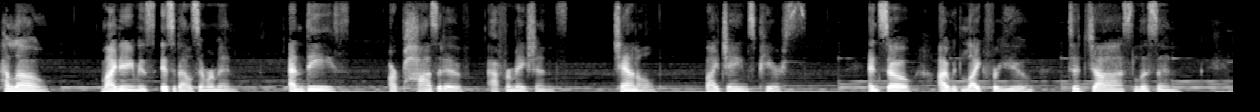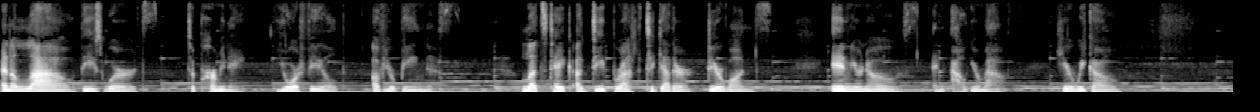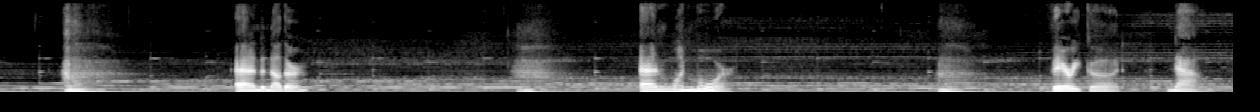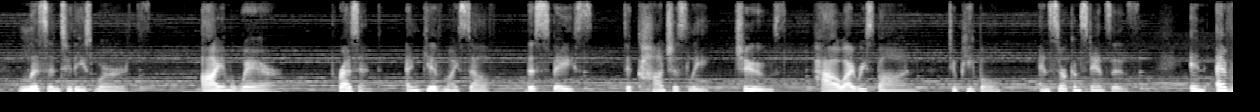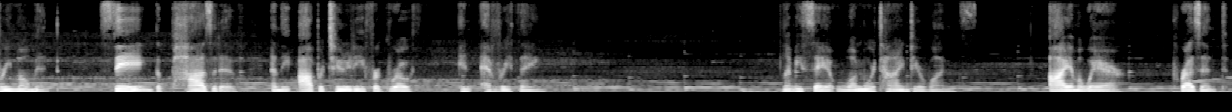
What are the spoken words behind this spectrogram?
Hello, my name is Isabel Zimmerman, and these are positive affirmations channeled by James Pierce. And so I would like for you to just listen and allow these words to permeate your field of your beingness. Let's take a deep breath together dear ones. In your nose and out your mouth. Here we go. and another. and one more. Very good. Now, listen to these words. I am aware, present, and give myself the space to consciously choose how I respond to people and circumstances in every moment, seeing the positive and the opportunity for growth in everything. Let me say it one more time, dear ones. I am aware, present,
